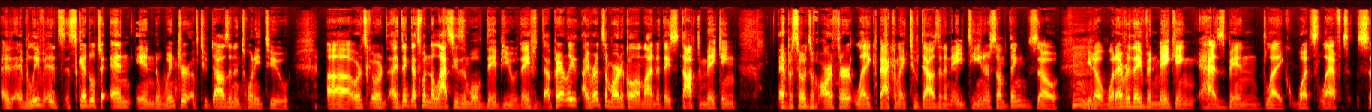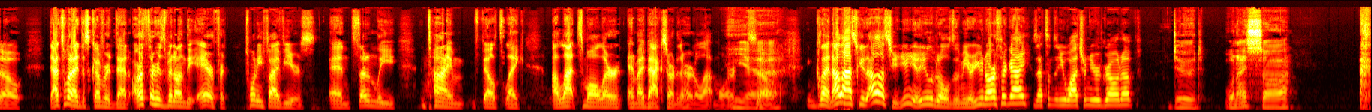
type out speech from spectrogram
I, I believe it's scheduled to end in the winter of 2022, uh, or it's or I think that's when the last season will debut. They apparently I read some article online that they stopped making episodes of Arthur like back in like 2018 or something. So Hmm. you know whatever they've been making has been like what's left. So that's when I discovered that Arthur has been on the air for 25 years, and suddenly time felt like a lot smaller, and my back started to hurt a lot more. Yeah. So Glenn, I'll ask you. I'll ask you. You you're a little bit older than me. Are you an Arthur guy? Is that something you watched when you were growing up? Dude, when I saw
